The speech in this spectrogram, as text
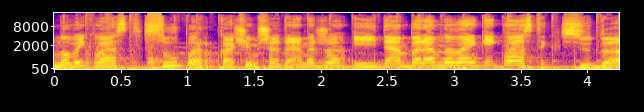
Новий квест. Супер. Качуємо ще демеджа. І йдемо беремо новенький квестик. Сюди.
